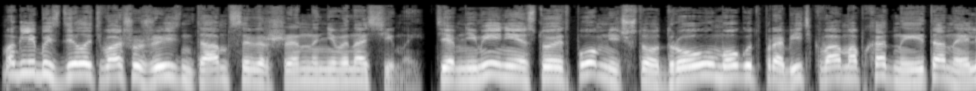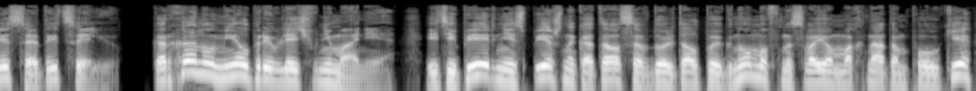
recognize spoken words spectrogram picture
могли бы сделать вашу жизнь там совершенно невыносимой. Тем не менее, стоит помнить, что дроу могут пробить к вам обходные тоннели с этой целью. Кархан умел привлечь внимание, и теперь неспешно катался вдоль толпы гномов на своем мохнатом пауке,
